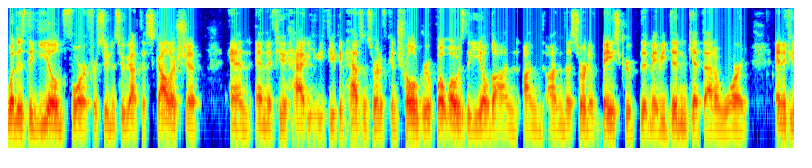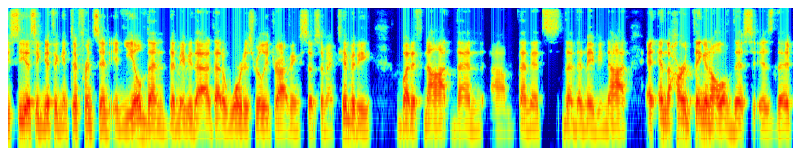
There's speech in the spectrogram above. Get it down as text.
what is the yield for for students who got the scholarship? And and if you have if you can have some sort of control group what what was the yield on on on the sort of base group that maybe didn't get that award? And if you see a significant difference in, in yield then then maybe that that award is really driving some, some activity. But if not then um, then it's then, then maybe not. And, and the hard thing in all of this is that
